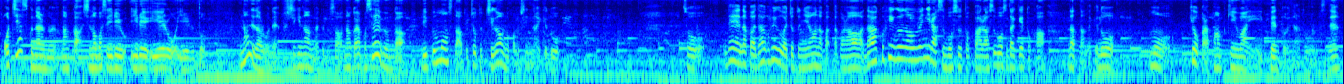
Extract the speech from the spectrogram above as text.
落ちやすくなるのよ。なんか忍ばせ入れ入れイエローを入れると。なんでだろうね。不思議なんだけどさ。なんかやっぱ成分がリップモンスターとちょっと違うのかもしれないけど。そう。でだからダークフィグがちょっと似合わなかったからダークフィグの上にラスボスとかラスボスだけとかだったんだけどもう今日からパンプキンワイン一辺倒になると思いますね。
